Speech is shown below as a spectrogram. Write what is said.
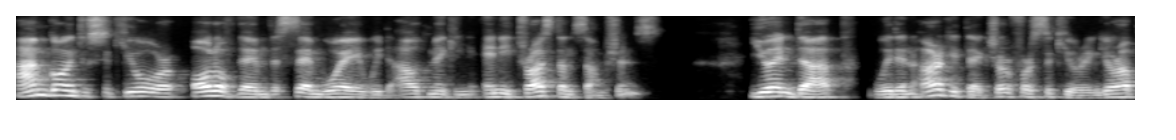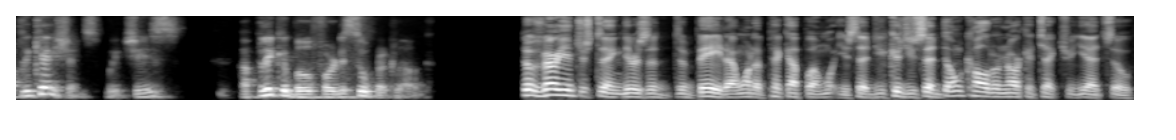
I'm going to secure all of them the same way without making any trust assumptions. You end up with an architecture for securing your applications, which is applicable for the super cloud. So it's very interesting. There's a debate. I want to pick up on what you said because you said don't call it an architecture yet. So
